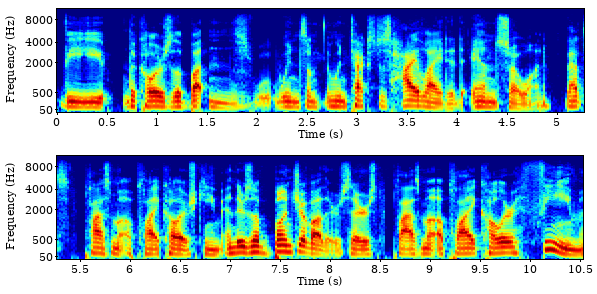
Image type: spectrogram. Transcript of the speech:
the the colors of the buttons when some when text is highlighted and so on. That's Plasma Apply Color Scheme and there's a bunch of others. There's Plasma Apply Color Theme,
